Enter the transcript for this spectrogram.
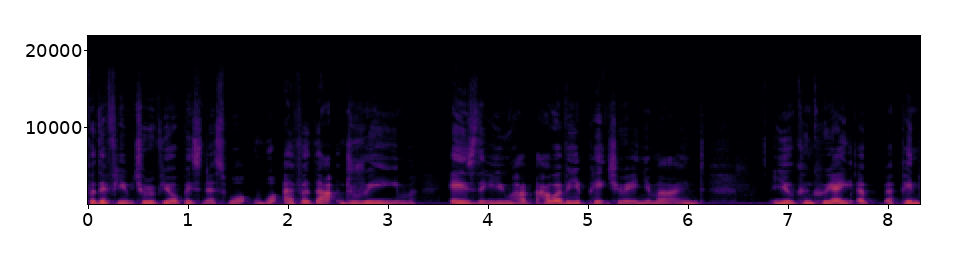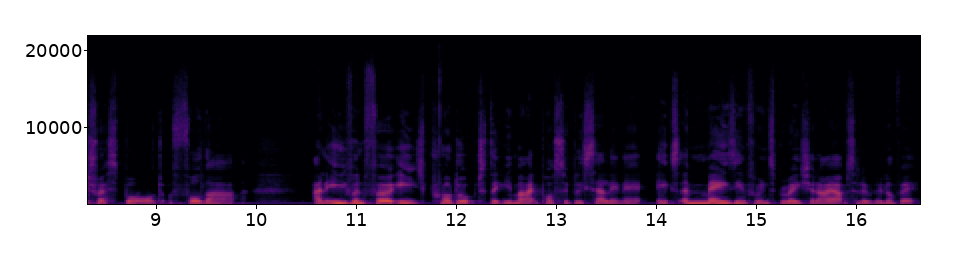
for the future of your business, what whatever that dream is that you have, however you picture it in your mind, you can create a, a Pinterest board for that. And even for each product that you might possibly sell in it, it's amazing for inspiration. I absolutely love it.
